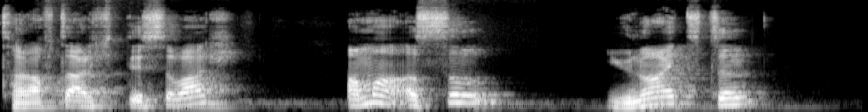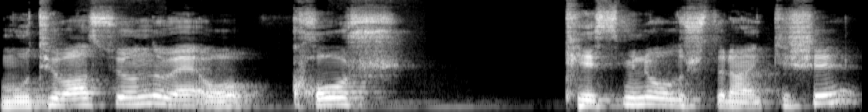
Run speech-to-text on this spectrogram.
taraftar kitlesi var. Ama asıl United'ın motivasyonunu ve o core kesmini oluşturan kişi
